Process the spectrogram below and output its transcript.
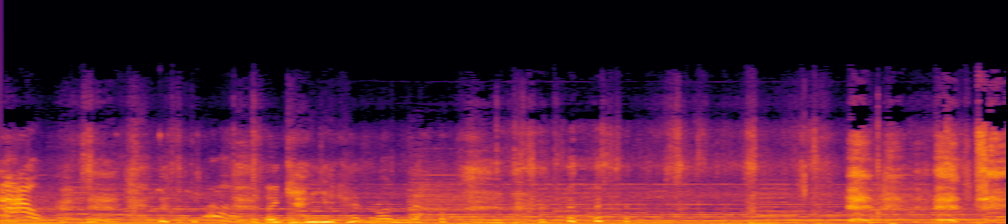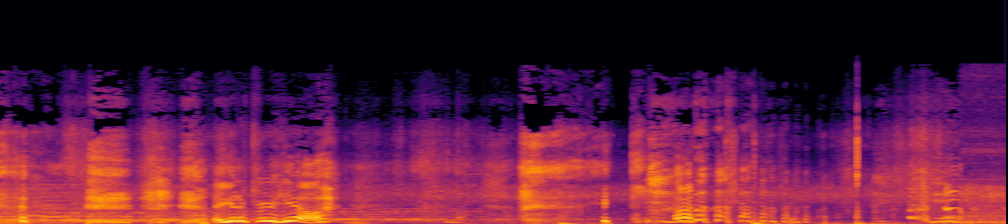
Ow. Okay, you can run now. Are you gonna poo here?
